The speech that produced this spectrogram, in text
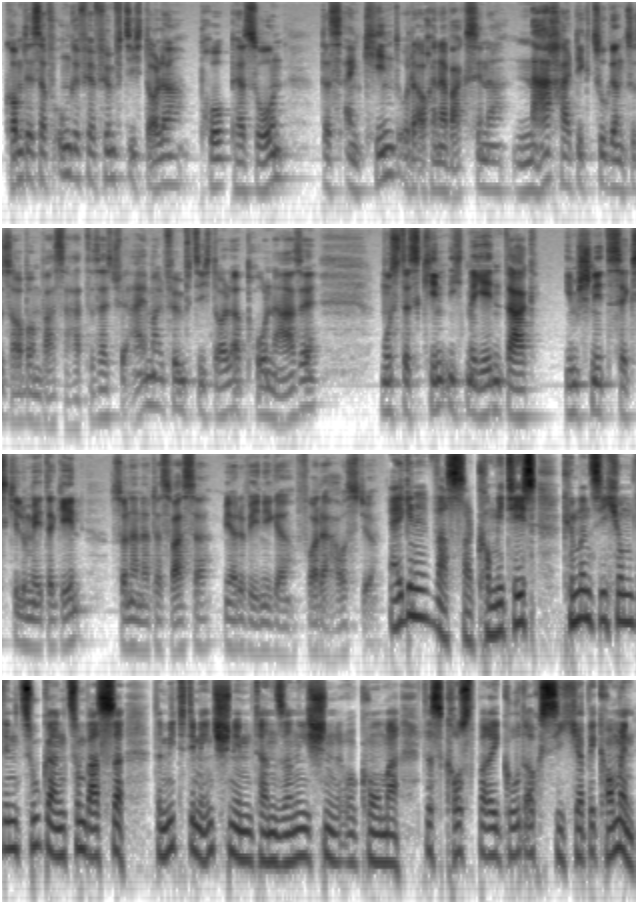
kommt es auf ungefähr 50 Dollar pro Person, dass ein Kind oder auch ein Erwachsener nachhaltig Zugang zu sauberem Wasser hat. Das heißt, für einmal 50 Dollar pro Nase muss das Kind nicht mehr jeden Tag im Schnitt sechs Kilometer gehen, sondern hat das Wasser mehr oder weniger vor der Haustür. Eigene Wasserkomitees kümmern sich um den Zugang zum Wasser, damit die Menschen im tansanischen Rokoma das kostbare Gut auch sicher bekommen,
